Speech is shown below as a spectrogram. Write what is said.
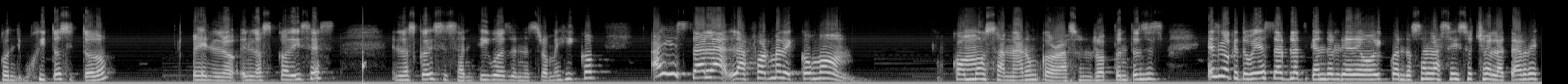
con dibujitos y todo en, en los códices en los códices antiguos de nuestro México ahí está la, forma de cómo, cómo sanar un corazón roto. Entonces, es lo que te voy a estar platicando el día de hoy cuando son las 6, 8 de la tarde.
